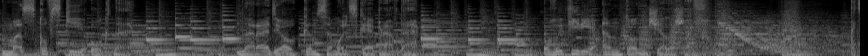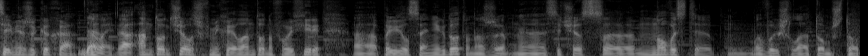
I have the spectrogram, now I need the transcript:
«Московские окна». На радио «Комсомольская правда». В эфире Антон Челышев к теме ЖКХ. Давай. А, Антон Челышев, Михаил Антонов в эфире. А, появился анекдот. У нас же э, сейчас э, новость э, вышла о том, что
